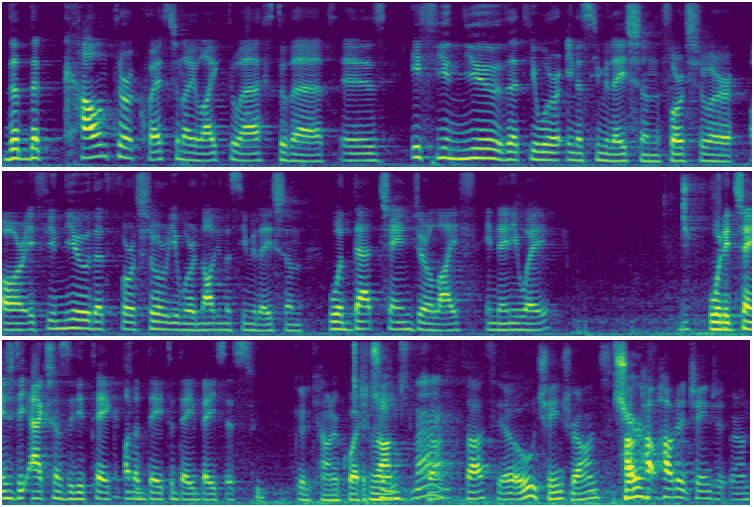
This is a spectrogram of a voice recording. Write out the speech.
the, the counter question I like to ask to that is if you knew that you were in a simulation for sure, or if you knew that for sure you were not in a simulation, would that change your life in any way? Would it change the actions that you take on a day to day basis? Good counter question, It Ron. Thoughts? Yeah. Oh, change Ron's. Sure. How, how, how did it change it, Ron?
